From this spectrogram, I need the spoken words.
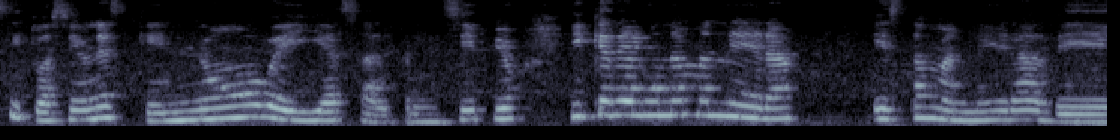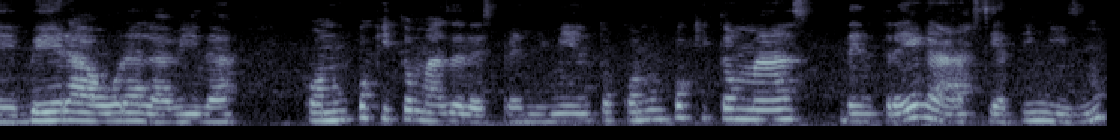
situaciones que no veías al principio y que de alguna manera esta manera de ver ahora la vida con un poquito más de desprendimiento, con un poquito más de entrega hacia ti mismo,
